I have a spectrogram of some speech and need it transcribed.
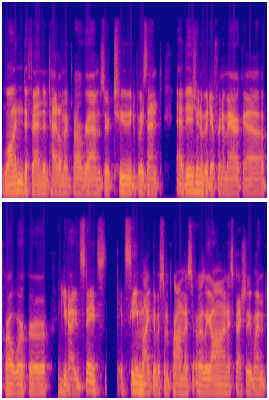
one, defend entitlement programs, or two, to present a vision of a different America, a pro worker United States it seemed like there was some promise early on, especially when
